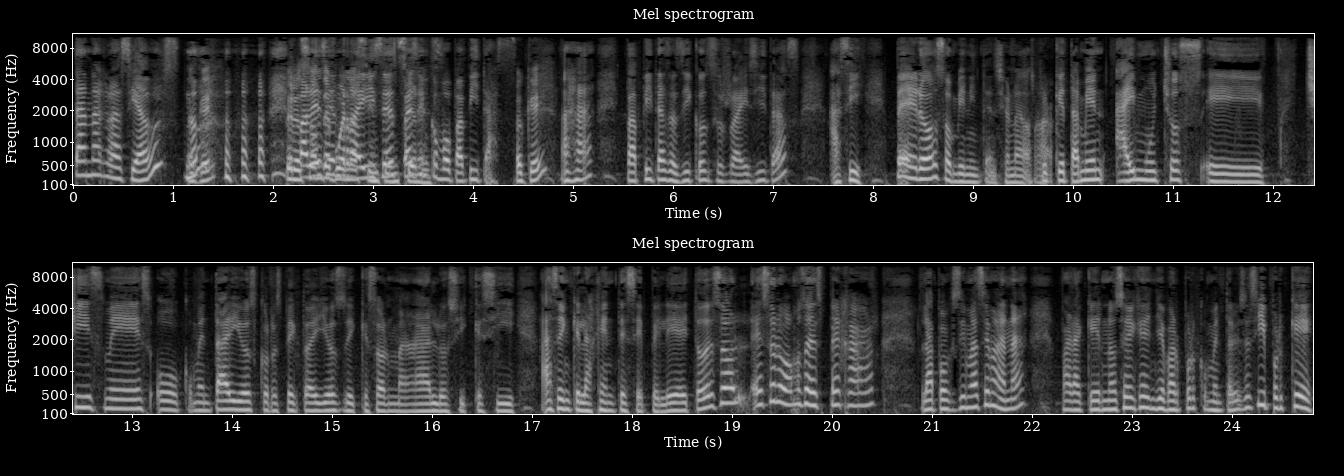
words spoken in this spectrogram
tan agraciados, ¿no? Pero son de buenas raíces, parecen como papitas. Ok. Ajá. Papitas así con sus raicitas, así. Pero son bien intencionados, ah. porque también hay muchos eh, chismes o comentarios con respecto a ellos de que son malos y que sí hacen que la gente se pelee y todo eso, eso lo vamos a despejar la próxima semana para que no se dejen llevar por comentarios así, porque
